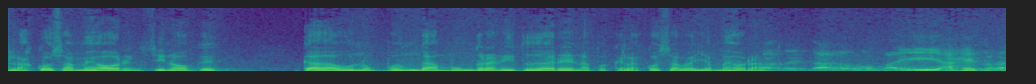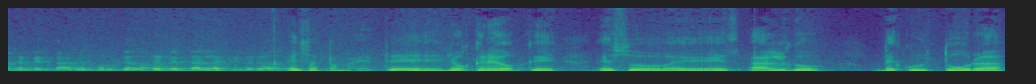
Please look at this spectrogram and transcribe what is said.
las cosas mejoren, sino que cada uno pongamos un granito de arena para que la cosa vaya mejorando. Cuando estamos en un país ajeno a respetarle, ¿por qué respetarla aquí? ¿verdad? Exactamente, yo creo que eso es algo de cultura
